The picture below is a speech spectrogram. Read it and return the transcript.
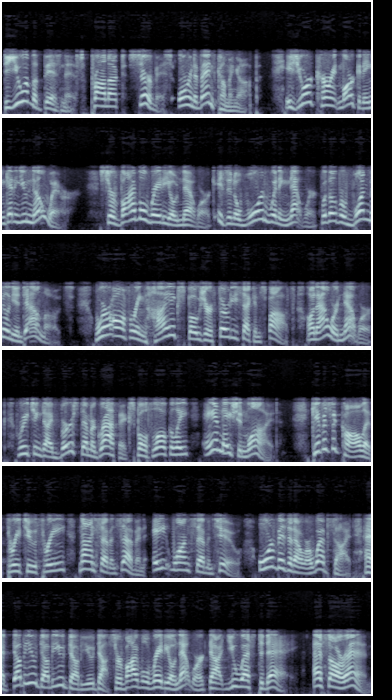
Do you have a business, product, service, or an event coming up? Is your current marketing getting you nowhere? Survival Radio Network is an award winning network with over 1 million downloads. We're offering high exposure 30 second spots on our network, reaching diverse demographics both locally and nationwide. Give us a call at 323 977 8172 or visit our website at www.survivalradionetwork.us today. SRN.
